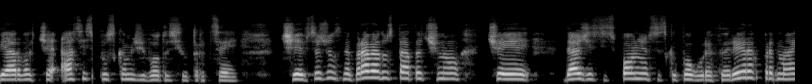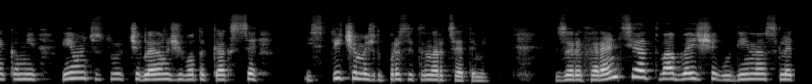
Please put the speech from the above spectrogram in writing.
вярвах, че аз изпускам живота си от ръце, че всъщност не правя достатъчно, че даже си спомням с какво го реферирах пред майка ми и имам чувство, че гледам живота как се изтича между пръстите на ръцете ми. За референция, това беше година след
